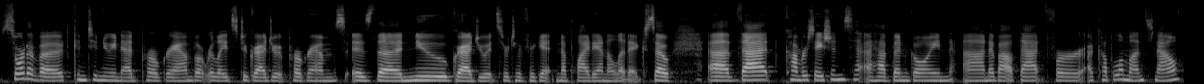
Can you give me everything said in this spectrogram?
sort of a continuing ed program, but relates to graduate programs, is the new graduate certificate in applied analytics. So uh, that conversations have been going on about that for a couple of months now.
